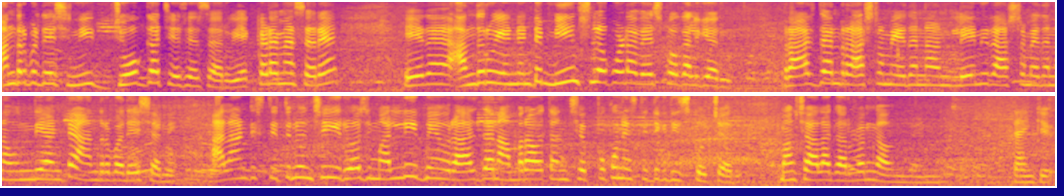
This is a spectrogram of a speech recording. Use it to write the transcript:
ఆంధ్రప్రదేశ్ని జోక్గా చేసేశారు. ఎక్కడైనా సరే ఏదైనా అందరూ ఏంటంటే మీమ్స్లో కూడా వేసుకోగలిగారు. రాజధాని రాష్ట్రం ఏదైనా లేని రాష్ట్రం ఏదైనా ఉంది అంటే ఆంధ్రప్రదేశ్ అని. అలాంటి స్థితి నుంచి ఈరోజు మళ్ళీ మేము రాజధాని అమరావతి అని చెప్పుకునే స్థితికి తీసుకొచ్చారు. మాకు చాలా గర్వంగా ఉందండి. Thank you.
